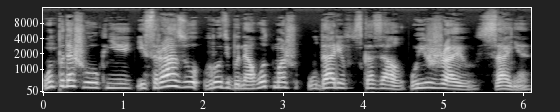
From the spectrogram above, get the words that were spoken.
Он подошел к ней и сразу, вроде бы наотмашь, ударив, сказал «Уезжаю, Саня».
